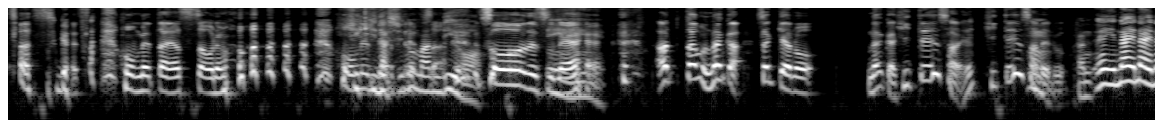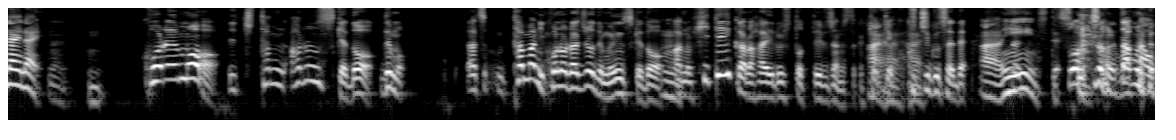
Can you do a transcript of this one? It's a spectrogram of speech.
さすがさ褒めたやつさ俺も。褒めたやつさ。引き出しのマンディを。そうですね、えあと多分なんかさっきあのなんか否定され否定えされる、うん。えないないないない。ねうんこれも一応多分あるんすけどでもあつたまにこのラジオでも言うんですけど、うん。あの否定から入る人っているじゃないですか、はいはいはい。結構口癖で。ああいいいいっつって。そうそう多分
